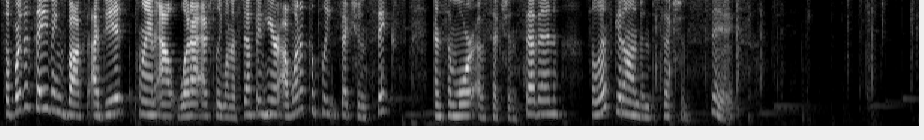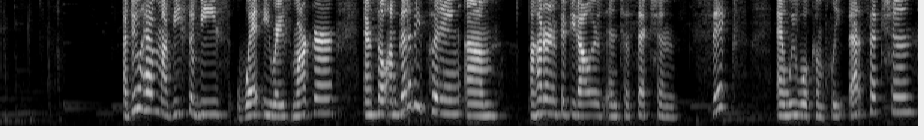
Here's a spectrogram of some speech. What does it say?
So for the savings box, I did plan out what I actually want to stuff in here. I want to complete section 6 and some more of section 7. So let's get on to section 6. I do have my Vis-à-Vis wet erase marker. And so I'm going to be putting um, $150 into section six and we will complete that section.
